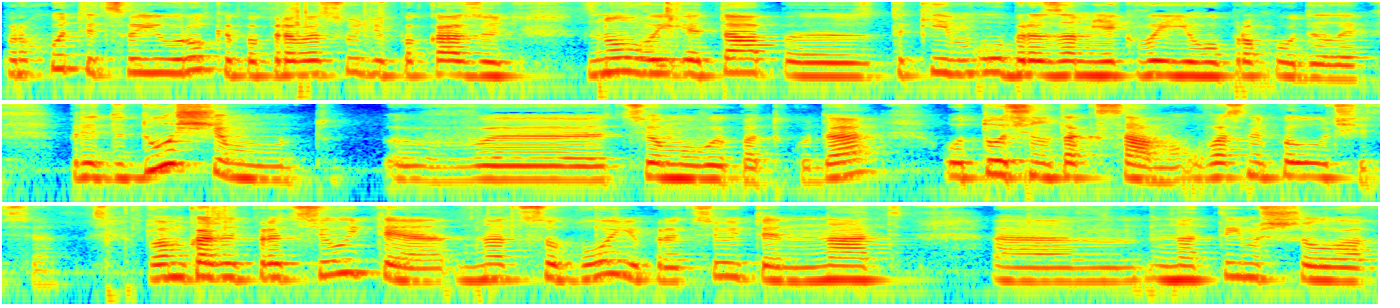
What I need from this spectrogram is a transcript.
Проходять свої уроки по правосуддю, показують новий етап з таким образом, як ви його проходили предыдущим в е, цьому випадку. Да? От точно так само. У вас не вийде. Вам кажуть, працюйте над собою, працюйте над, ем, над тим, що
